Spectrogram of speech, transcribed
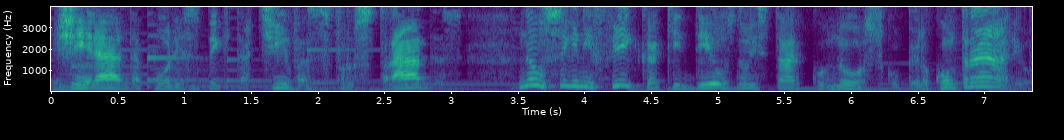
gerada por expectativas frustradas, não significa que Deus não está conosco, pelo contrário,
